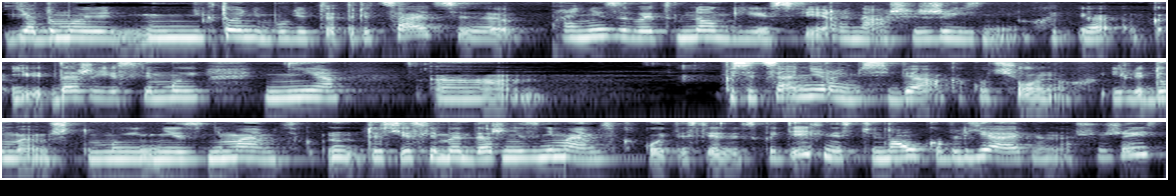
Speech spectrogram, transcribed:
я думаю, никто не будет отрицать, э, пронизывает многие сферы нашей жизни. Даже если мы не позиционируем себя как ученых или думаем, что мы не занимаемся, ну, то есть если мы даже не занимаемся какой-то исследовательской деятельностью, наука влияет на нашу жизнь.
